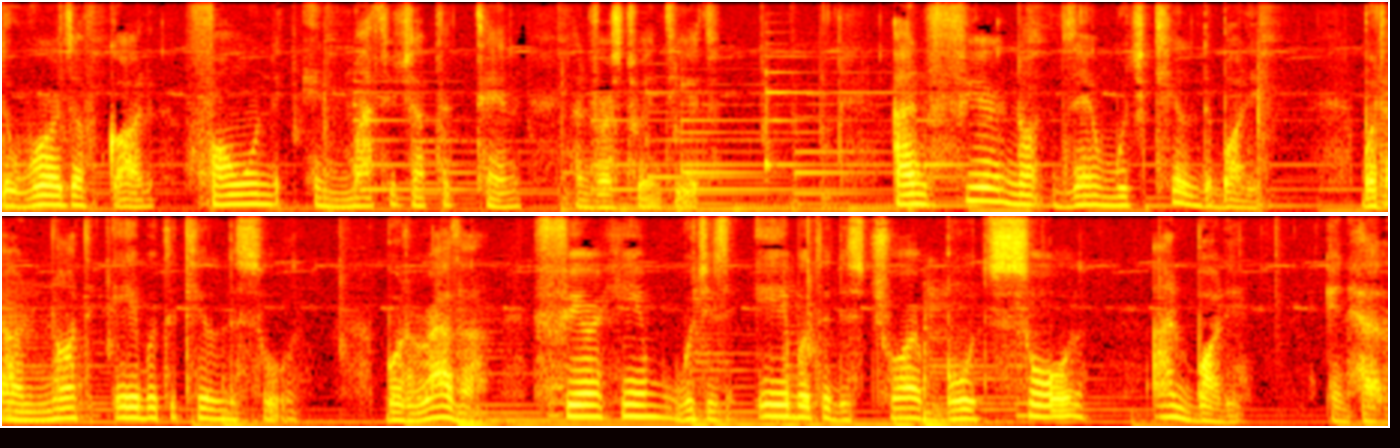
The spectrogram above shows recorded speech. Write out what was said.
the words of God found in Matthew chapter 10 and verse 28. And fear not them which kill the body, but are not able to kill the soul, but rather fear him which is able to destroy both soul and body in hell.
